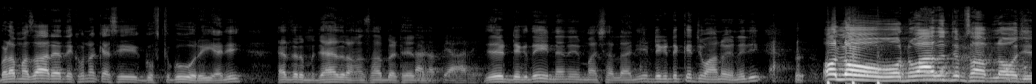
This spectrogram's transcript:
ਬੜਾ ਮਜ਼ਾ ਆ ਰਿਹਾ। ਦੇਖੋ ਨਾ ਕੈਸੀ ਗੁਫ਼ਤਗੂ ਹੋ ਰਹੀ ਹੈ ਜੀ। ਇਧਰ ਮਜਾਹਿਦ ਰਾਣਾ ਸਾਹਿਬ ਬੈਠੇ ਨੇ। ਪਿਆਰ ਹੈ। ਜੇ ਡਿੱਗਦੇ ਇਹਨਾਂ ਨੇ ਮਾਸ਼ਾਅੱਲਾ ਜੀ। ਡਿੱਗ ਡਿੱਗ ਕੇ ਜਵਾਨ ਹੋਏ ਨੇ ਜੀ। ਉਹ ਲੋ ਨਵਾਜ਼ ਅੰਜਮ ਸਾਹਿਬ ਲੋ ਜੀ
